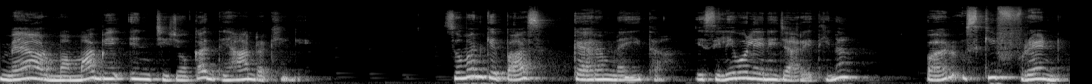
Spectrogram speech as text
मैं और मम्मा भी इन चीज़ों का ध्यान रखेंगे। सुमन के पास कैरम नहीं था, इसीलिए वो लेने जा रही थी ना। पर उसकी फ्रेंड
